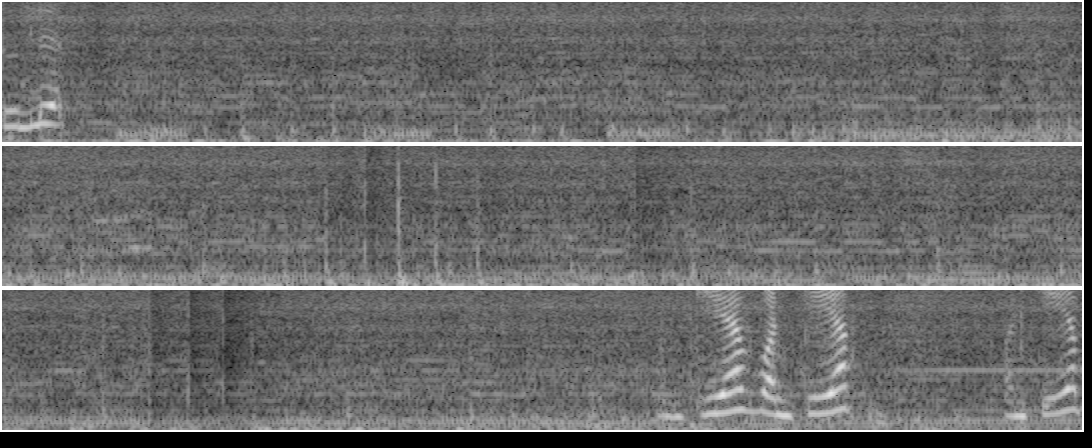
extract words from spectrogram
ดูเลือดวานเจี๊ยบวานเจี๊ยบวานเจี๊ยบ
